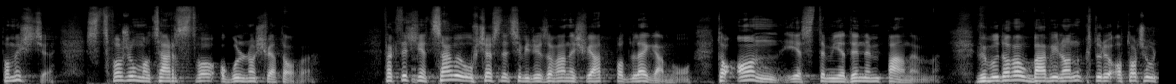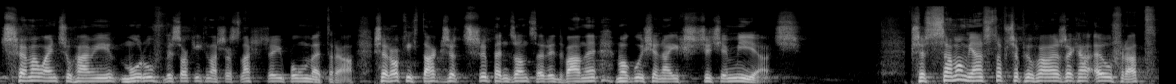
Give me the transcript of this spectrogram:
Pomyślcie, stworzył mocarstwo ogólnoświatowe. Faktycznie cały ówczesny cywilizowany świat podlega mu. To on jest tym jedynym panem. Wybudował Babilon, który otoczył trzema łańcuchami murów wysokich na 16,5 metra, szerokich tak, że trzy pędzące rydwany mogły się na ich szczycie mijać. Przez samo miasto przepływała rzeka Eufrat,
